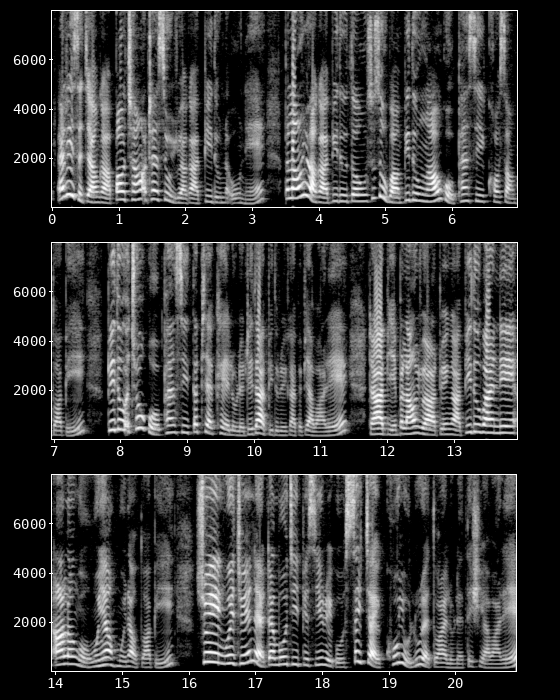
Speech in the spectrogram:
။အဲ့ဒီစစ်ကြောင်းကပေါချောင်းအထက်စုရွာကပြည်သူ2ဦးနဲ့ပလောင်းရွာကပြည်သူသူ3စုစုပေါင်းပြည်သူ9ဦးကိုဖမ်းဆီးခေါ်ဆောင်သွားပြီး ပြည်သူအချို့ကိုဖမ်းဆီးတပ်ဖြတ်ခဲ့လို့လည်းဒေသပြည်သူတွေကပြပြပါဗျ။ဒါအပြင်ပလောင်းရွာအတွင်းကပြည်သူပိုင်းနေအားလုံးကိုဝင်ရောက်မှွေနောက်သွားပြီးရွှေငွေကျွင်းနဲ့တံမိုးကြီးပစ္စည်းတွေကိုစိတ်ကြိုက်ခိုးယူလူရဲသွားတယ်လို့လည်းသိရှိရပါတယ်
